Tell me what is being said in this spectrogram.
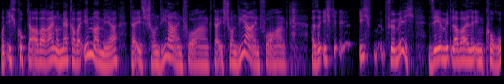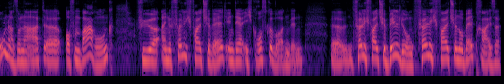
Und ich gucke da aber rein und merke aber immer mehr, da ist schon wieder ein Vorhang, da ist schon wieder ein Vorhang. Also ich, ich für mich sehe mittlerweile in Corona so eine Art äh, Offenbarung, für eine völlig falsche Welt, in der ich groß geworden bin. Äh, völlig falsche Bildung, völlig falsche Nobelpreise,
